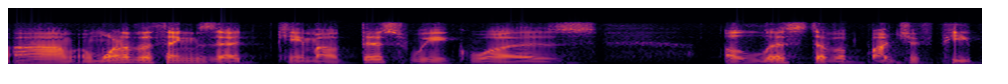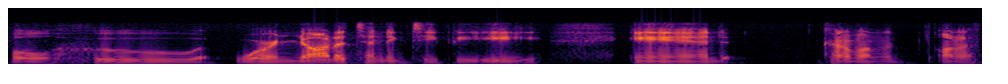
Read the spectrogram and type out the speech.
Um, and one of the things that came out this week was a list of a bunch of people who were not attending TPE, and kind of on a on a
